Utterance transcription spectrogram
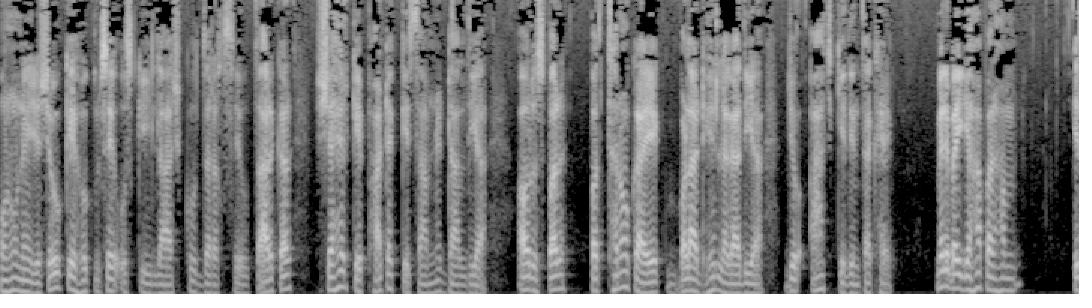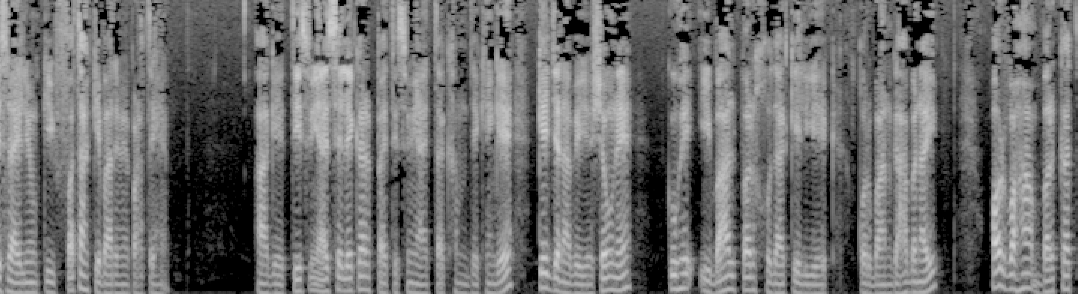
انہوں نے یشو کے حکم سے اس کی لاش کو درخت سے اتار کر شہر کے پھاٹک کے سامنے ڈال دیا اور اس پر پتھروں کا ایک بڑا ڈھیر لگا دیا جو آج کے دن تک ہے۔ میرے بھائی، یہاں پر ہم اسرائیلیوں کی فتح کے بارے میں پڑھتے ہیں۔ آگے تیسویں آیت سے لے کر پینتیسویں آیت تک ہم دیکھیں گے کہ جناب یشو نے کوہ ایبال پر خدا کے لیے ایک قربان گاہ بنائی۔ اور وہاں برکت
